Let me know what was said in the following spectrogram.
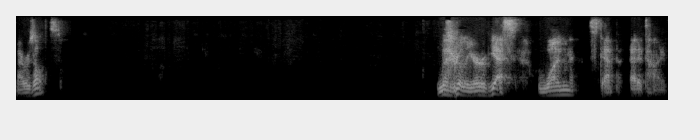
my results. Literally, or yes, one step at a time,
